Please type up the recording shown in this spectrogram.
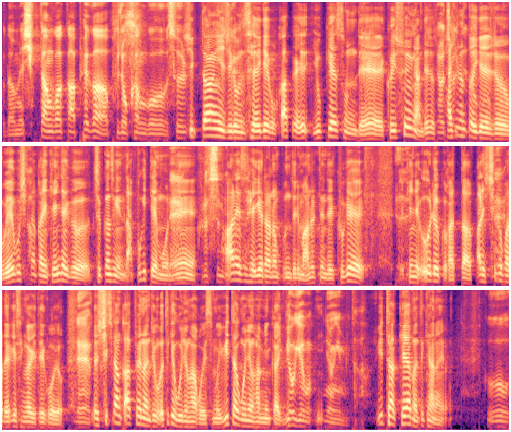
그다음에 식당과 카페가 부족한 것을 식당이 지금 세 개고 카페가 육 개소인데 거의 수용이 안 되죠. 저 사실은 또 이게 저 외부 식당까지 굉장히 그 접근성이 나쁘기 때문에 네, 그렇습니다. 안에서 해결하는 분들이 많을 텐데 그게 굉장히 어려울 것 같다. 빨리 취급하다 이렇게 생각이 되고요. 네, 식당 카페는 지금 어떻게 운영하고 있습니까? 위탁 운영합니까? 위, 여기 운영입니다. 위탁 계약은 어떻게 하나요? 그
